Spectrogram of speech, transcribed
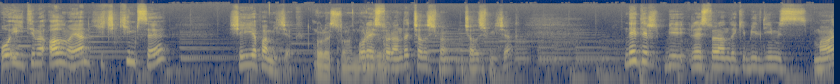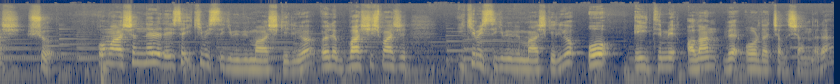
O eğitimi almayan hiç kimse şeyi yapamayacak. o restoranda. O restoranda çalışma, çalışmayacak. Nedir bir restorandaki bildiğimiz maaş? Şu. O maaşın neredeyse iki misli gibi bir maaş geliyor. Öyle bahşiş maaşı iki misli gibi bir maaş geliyor. O eğitimi alan ve orada çalışanlara.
